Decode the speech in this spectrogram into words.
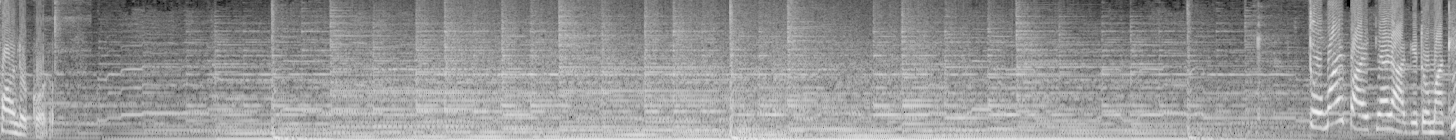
ফলো করো। পার্টনার আগে তোমাকে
